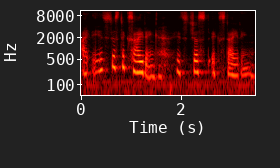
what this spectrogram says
I, it's just exciting. It's just exciting.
